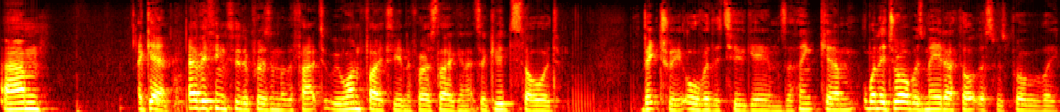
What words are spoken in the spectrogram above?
Um, again, everything through the prism of the fact that we won 5 3 in the first leg, and it's a good, solid victory over the two games. I think um, when the draw was made, I thought this was probably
